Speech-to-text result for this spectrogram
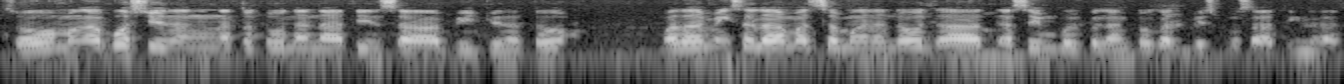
So mga boss, yun ang natutunan natin sa video na to. Maraming salamat sa mga nanood at assemble ko lang to. God bless po sa ating lahat.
